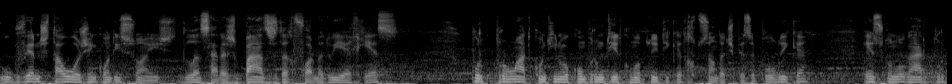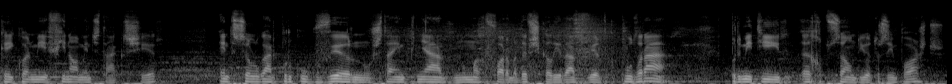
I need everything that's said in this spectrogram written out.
O Governo está hoje em condições de lançar as bases da reforma do IRS, porque, por um lado, continua comprometido com uma política de redução da despesa pública, em segundo lugar, porque a economia finalmente está a crescer, em terceiro lugar, porque o Governo está empenhado numa reforma da fiscalidade verde que poderá permitir a redução de outros impostos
